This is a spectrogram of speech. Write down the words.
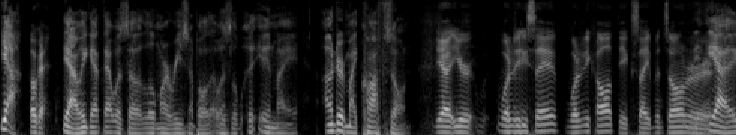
Yeah, Okay. yeah, we got that was a little more reasonable. That was in my under my cough zone. Yeah, you're. What did he say? What did he call it? The excitement zone, or Yeah,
